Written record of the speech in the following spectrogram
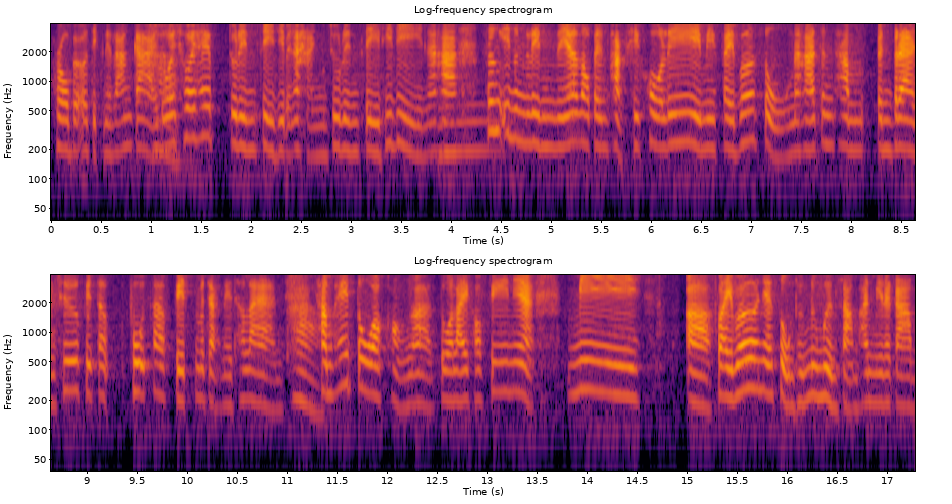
โปรไบโอติกในร่างกายค่ะด้วยช่วยให้จุลินทรีย์ดีเป็นอาหารของจุลินทรีย์ที่ดีนะคะอืมซึ่งอินูลินเนี่ยเราเป็นผักชิโคลีมีไฟเบอร์สูงนะคะ จนทำเป็นแบรนด์ชื่อฟิตฟูตาฟิตมาจากเนเธอร์แลนด์ค่ะทำให้ตัวของอาตัวไลท์คอฟฟี่เนี่ยมีอ่าไฟเบอร์เนี่ยสูงถึง 13,000 มิลลิกรัม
